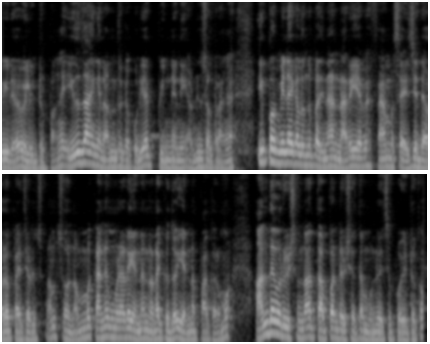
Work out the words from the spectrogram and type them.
வீடியோ வெளியிட்டிருப்பாங்க. இதுதான் இங்கே நடந்திருக்கக்கூடிய பின்னணி அப்படின்னு சொல்கிறாங்க இப்போ மீடியாக்கள் வந்து பார்த்தீங்கன்னா நிறையவே ஃபேமஸ் ஆகிடுச்சு டெவலப் ஆகிடுச்சு அப்படின்னு சொல்லலாம். ஸோ நம்ம கண்ணு முன்னாடி என்ன நடக்குதோ என்ன பார்க்குறோமோ அந்த ஒரு விஷயம் தான் தப்புன்ற விஷயத்த முன் வச்சு போயிட்டுருக்கோம்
